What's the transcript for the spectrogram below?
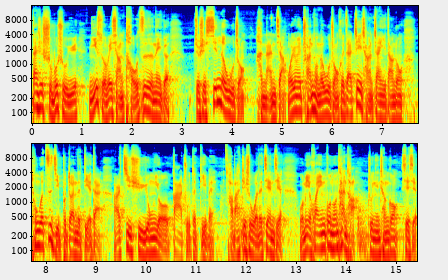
但是属不属于你所谓想投资的那个就是新的物种很难讲。我认为传统的物种会在这场战役当中，通过自己不断的迭代而继续拥有霸主的地位。好吧，这是我的见解，我们也欢迎共同探讨。祝您成功，谢谢。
